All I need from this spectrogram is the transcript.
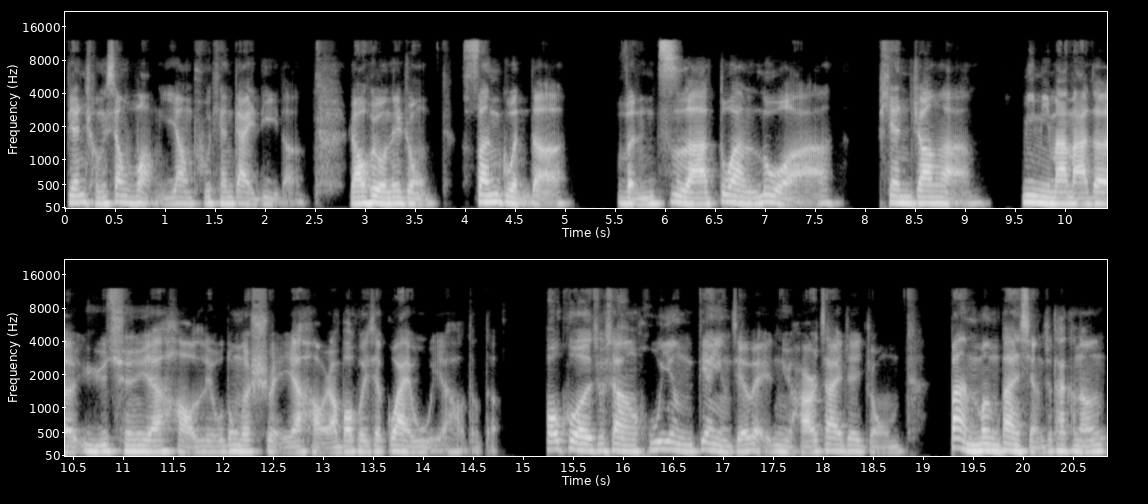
编成像网一样铺天盖地的，然后会有那种翻滚的文字啊、段落啊、篇章啊，密密麻麻的鱼群也好，流动的水也好，然后包括一些怪物也好等等，包括就像呼应电影结尾，女孩在这种半梦半醒，就她可能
